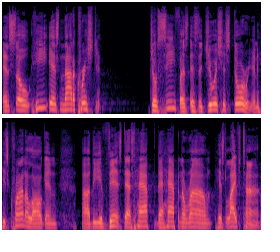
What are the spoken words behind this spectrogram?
And so he is not a Christian. Josephus is a Jewish historian. He's chronologing uh, the events that's hap- that happened around his lifetime.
